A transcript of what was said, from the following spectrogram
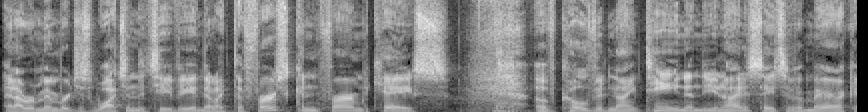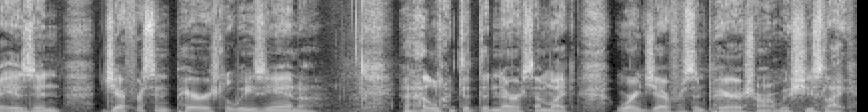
And I remember just watching the TV, and they're like, the first confirmed case of COVID nineteen in the United States of America is in Jefferson Parish, Louisiana. And I looked at the nurse. I'm like, we're in Jefferson Parish, aren't we? She's like,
